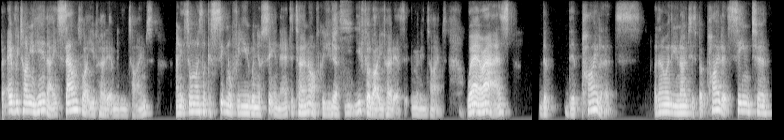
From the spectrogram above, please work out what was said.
But every time you hear that, it sounds like you've heard it a million times. And it's almost like a signal for you when you're sitting there to turn off because you, yes. you feel like you've heard it a million times. Whereas the the pilots, I don't know whether you noticed, but pilots seem to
